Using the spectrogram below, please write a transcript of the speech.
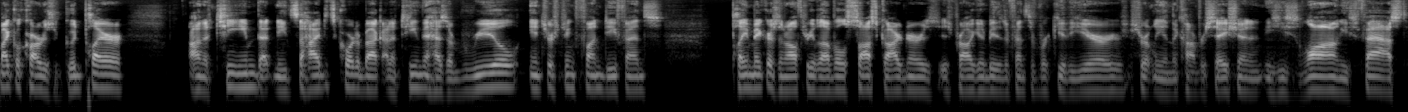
Michael Carter's a good player on a team that needs to hide its quarterback, on a team that has a real interesting, fun defense. Playmakers on all three levels. Sauce Gardner is, is probably going to be the defensive rookie of the year, certainly in the conversation. He's long, he's fast.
